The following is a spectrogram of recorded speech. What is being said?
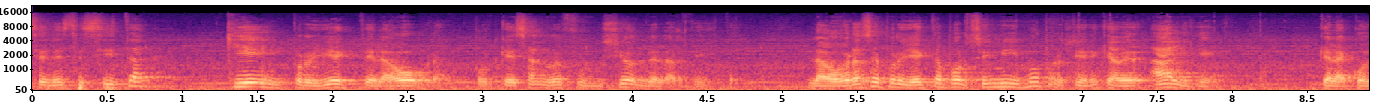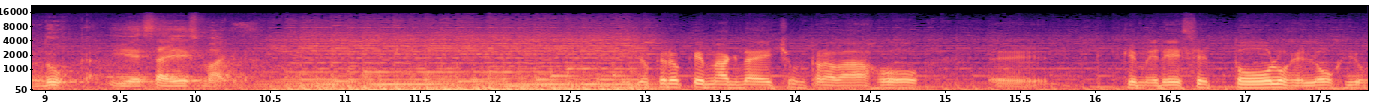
Se necesita quien proyecte la obra, porque esa no es función del artista. La obra se proyecta por sí mismo, pero tiene que haber alguien que la conduzca, y esa es Magda. Creo que Magda ha hecho un trabajo eh, que merece todos los elogios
